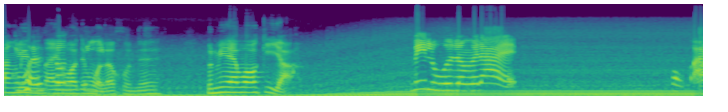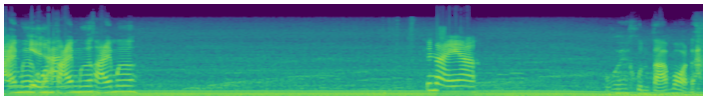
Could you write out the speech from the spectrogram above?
ตั้งเล่นไอวอลจะหมดแล้วคุณเนี่ยคุณมีไอวอลกี่อะไม่รู้จะไม่ได้หกอันซ้ายมือเจ็ดคนอันซ้ายมือซ้ายมืออยู่ไหนอะโอ้ยคุณตาบอดอะ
